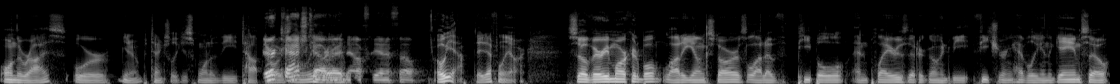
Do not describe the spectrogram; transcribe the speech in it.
on the rise, or you know, potentially just one of the top. They're a cash cow right now for the NFL. Oh yeah, they definitely are. So very marketable. A lot of young stars, a lot of people and players that are going to be featuring heavily in the game. So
